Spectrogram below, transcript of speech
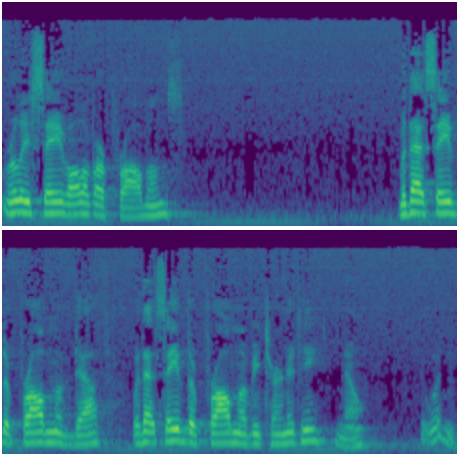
really save all of our problems? Would that save the problem of death? Would that save the problem of eternity? No, it wouldn't.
